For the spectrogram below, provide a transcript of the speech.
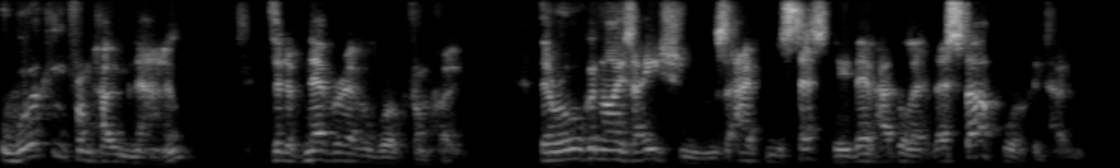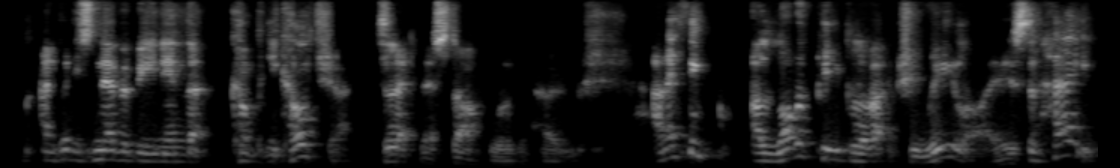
working from home now that have never ever worked from home. There are organizations out of necessity, they've had to let their staff work at home. And, but it's never been in the company culture to let their staff work at home. And I think a lot of people have actually realized that, hey,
